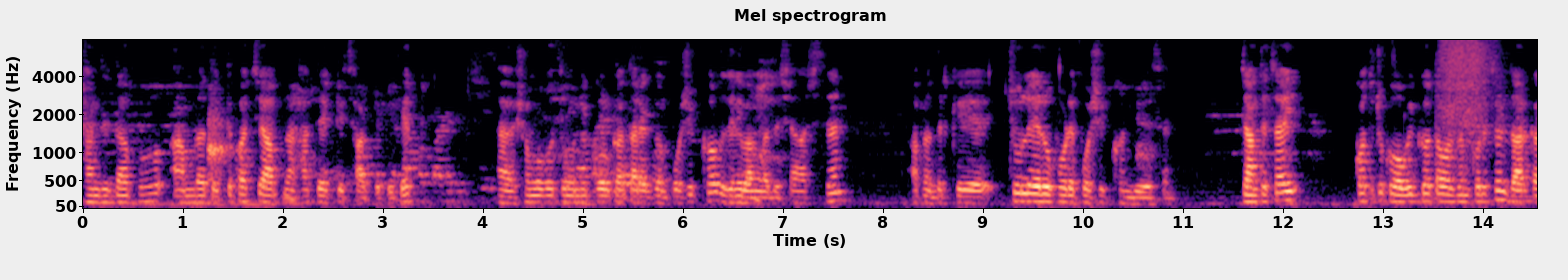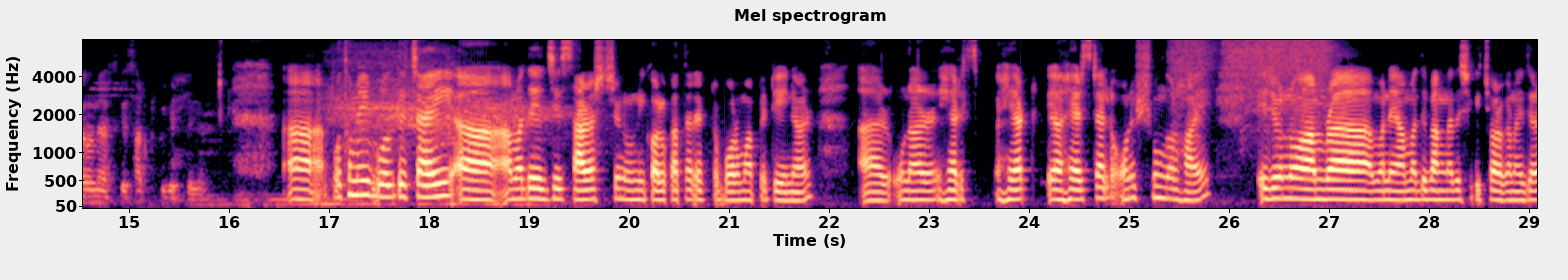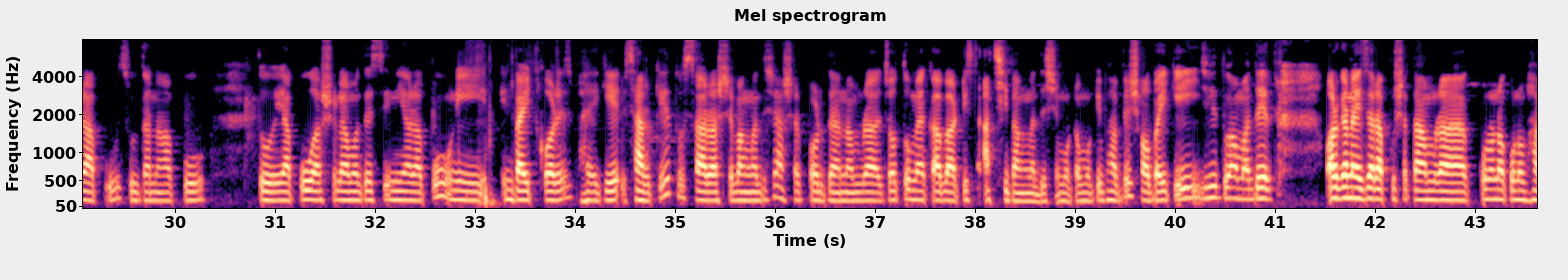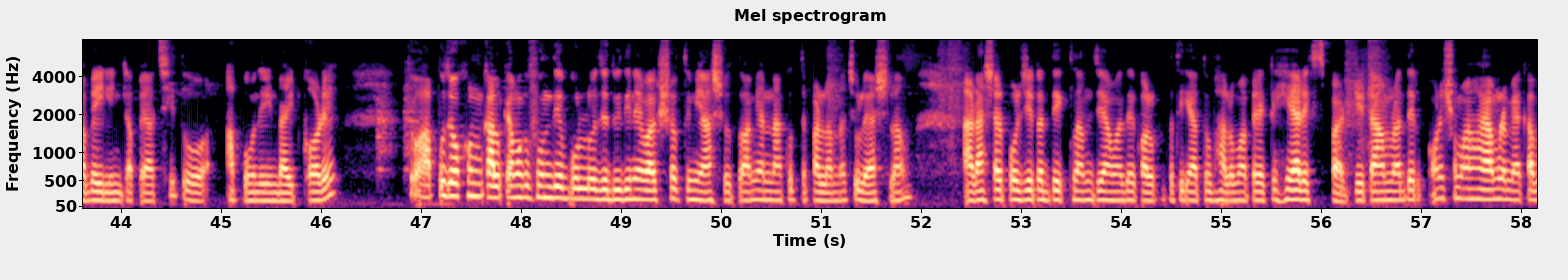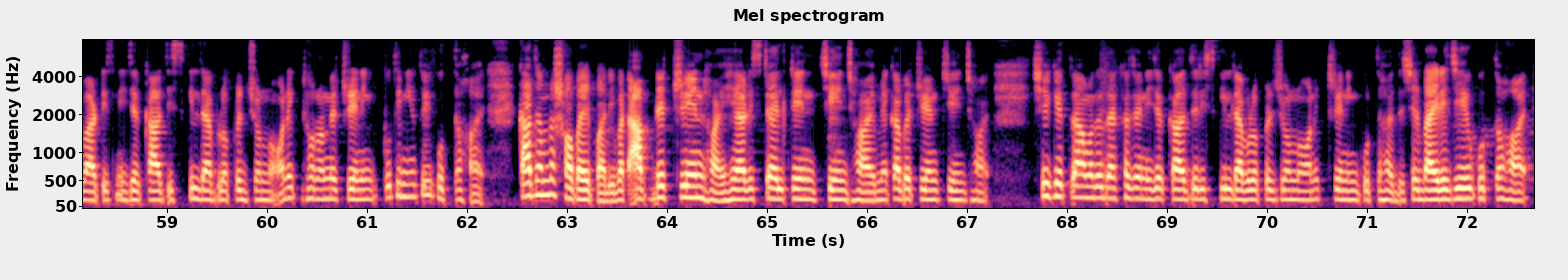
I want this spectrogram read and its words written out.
শান্তিদ আপু আমরা দেখতে পাচ্ছি আপনার হাতে একটি সার্টিফিকেট সম্ভবত উনি কলকাতার একজন প্রশিক্ষক যিনি বাংলাদেশে আসছেন। আপনাদেরকে চুলের উপরে প্রশিক্ষণ দিয়েছেন। জানতে চাই, কতটুকু অভিজ্ঞতা অর্জন করেছেন, যার কারণে আজকে সার্টিফিকেট পেলেন? প্রথমেই বলতে চাই আমাদের যে স্যার আসছেন, উনি কলকাতার একটা বড় মাপের ট্রেনার আর ওনার হেয়ার হেয়ার হেয়ার স্টাইলটা অনেক সুন্দর হয়। এই জন্য আমরা মানে আমাদের বাংলাদেশে কিছু অর্গানাইজার আপু, সুলতানা আপু, তো এই আপু আসলে আমাদের সিনিয়র আপু, উনি ইনভাইট করে ভাইকে, স্যারকে, তো স্যার আসে বাংলাদেশে, আসার পর দেন আমরা যত মেকআপ আর্টিস্ট আছি বাংলাদেশে মোটামুটিভাবে, সবাইকেই যেহেতু আমাদের অর্গানাইজার আপুর সাথে আমরা কোনো না কোনোভাবে এই লিঙ্ক আপে আছি, তো আপু আমাদের ইনভাইট করে। তো আপু যখন কালকে আমাকে ফোন দিয়ে বলল যে, দুই দিনের ওয়ার্কশপ তুমি আসো তো আমি আর না করতে পারলাম না, চলে আসলাম। আর আসার পর যেটা দেখলাম যে আমাদের কলকাতা থেকে এত ভালো মাপের একটা হেয়ার এক্সপার্ট যেটা আমাদের অনেক সময় হয় আমরা মেকআপ আর্টিস্ট নিজের কাজ স্কিল ডেভেলপের জন্য অনেক ধরনের ট্রেনিং প্রতিনিয়তই করতে হয়। কাজ আমরা সবাই পারি বাট আপডেট ট্রেন্ড হয় হেয়ার স্টাইল ট্রেন্ড চেঞ্জ হয় মেকআপের ট্রেন্ড চেঞ্জ হয়। সেক্ষেত্রে আমাদের দেখা যায় নিজের কাজের স্কিল ডেভেলপের জন্য অনেক ট্রেনিং করতে হয়, দেশের বাইরে যেয়েও করতে হয়।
